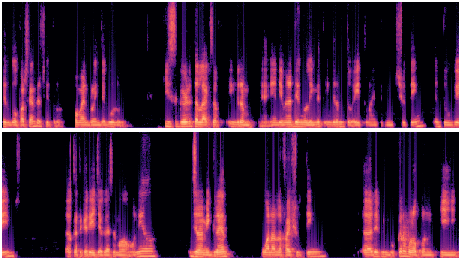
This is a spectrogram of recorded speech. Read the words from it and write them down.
field goal percentage gitu loh, pemain paling jago lu. He's guarded the likes of Ingram, ya, yang di mana dia ngelimit Ingram to 8 to 19 shooting in two games. Uh, ketika dia jaga sama O'Neal, Jeremy Grant, one out of five shooting, uh, Devin Booker walaupun he,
